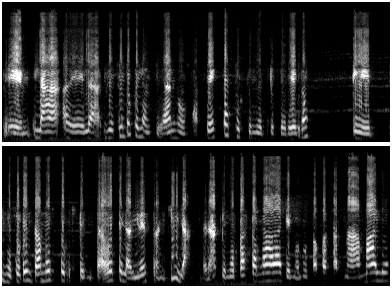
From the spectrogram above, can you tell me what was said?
Eh, la, eh, la, yo siento que la ansiedad nos afecta porque nuestro cerebro, eh, nosotros damos por sentado que la vida es tranquila, ¿verdad? Que no pasa nada, que no nos va a pasar nada malo,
